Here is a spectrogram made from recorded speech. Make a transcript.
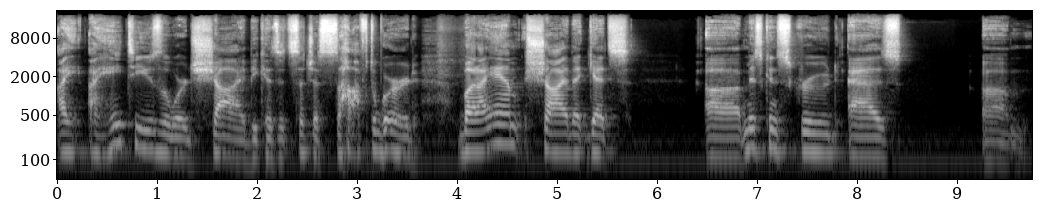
I, I hate to use the word shy because it's such a soft word, but I am shy that gets uh, misconstrued as um,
